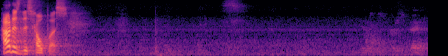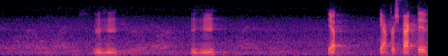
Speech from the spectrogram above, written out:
How does this help us? Mm-hmm. Mm-hmm. Yep. Yeah, perspective.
